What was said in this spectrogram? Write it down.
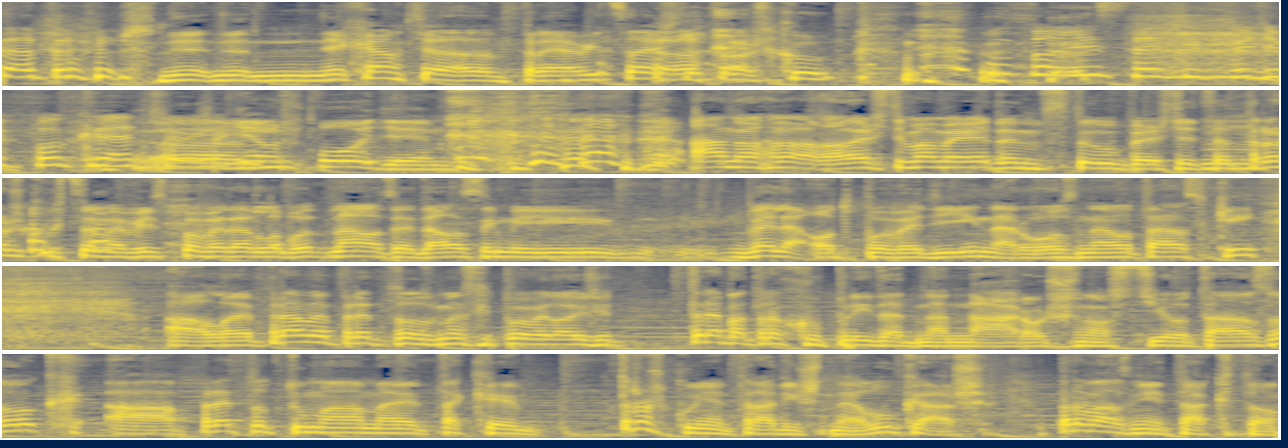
sa trošku. Ne, ne, nechám ťa prejaviť sa ešte trošku. Úplne stačí, Peťo, pokračuj. Tak ja už pôjdem. Áno, ale ešte máme jeden vstup, ešte sa trošku chceme vyspovedať, lebo naozaj dal si mi veľa odpovedí na rôzne otázky, ale práve preto sme si povedali, že treba trochu pridať na náročnosti otázok a preto tu máme také trošku netradičné. Lukáš, prvá znie takto.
